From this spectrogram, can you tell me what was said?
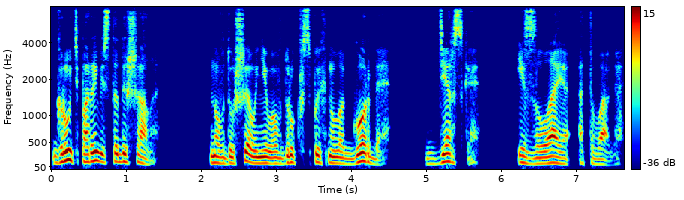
грудь порывисто дышала. Но в душе у него вдруг вспыхнула гордая, дерзкая и злая отвага.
